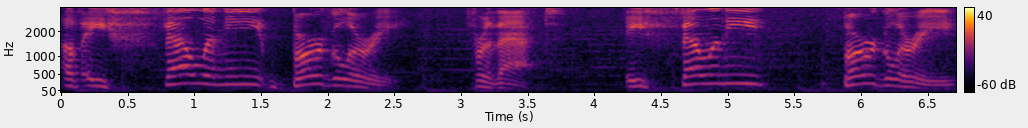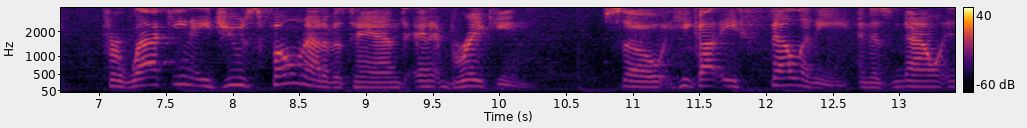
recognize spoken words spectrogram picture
of a felony burglary for that. A felony burglary for whacking a Jew's phone out of his hand and it breaking. So he got a felony and is now, I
